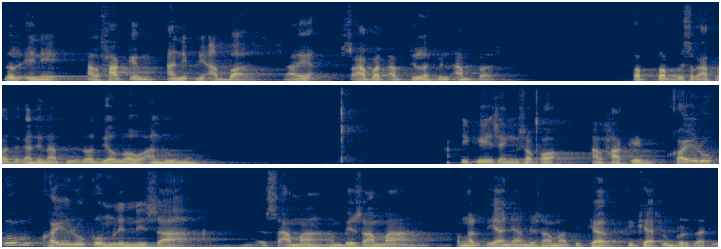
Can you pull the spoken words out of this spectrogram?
Terus ini Al Hakim an Ibni Abbas. Saya sahabat Abdullah bin Abbas. Top-top sahabat kanjeng Nabi radhiyallahu anhum. Iki sing saka Al Hakim. Khairukum khairukum lin nisa. Sama, hampir sama pengertiannya hampir sama tiga tiga sumber tadi.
